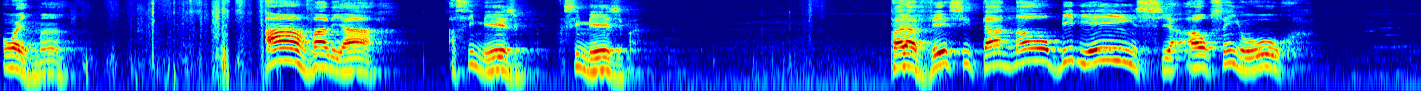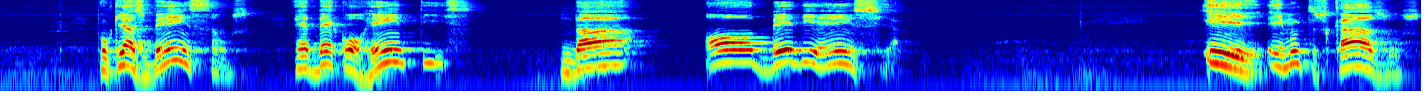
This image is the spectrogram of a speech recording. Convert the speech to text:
ou a irmã avaliar a si mesmo, a si mesma, para ver se está na obediência ao Senhor. Porque as bênçãos é decorrentes da obediência. E em muitos casos,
